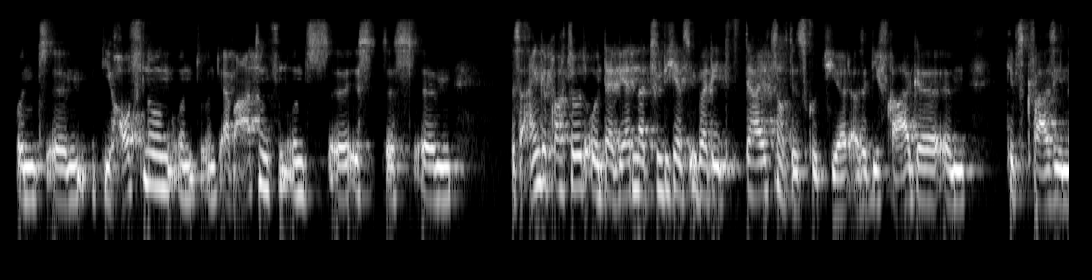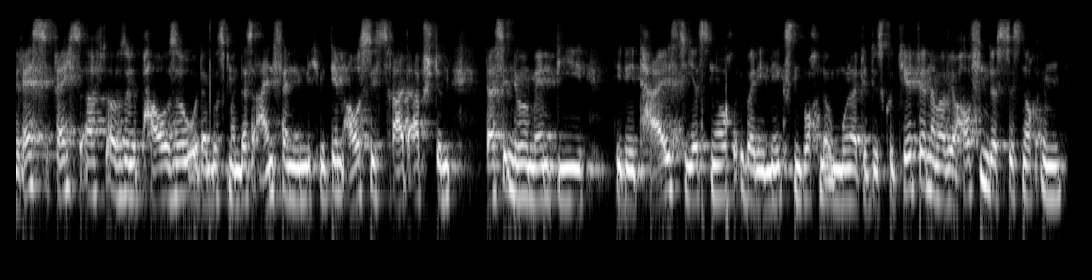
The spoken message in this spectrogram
Und ähm, die Hoffnung und, und Erwartung von uns äh, ist, dass ähm, das eingebracht wird. Und da werden natürlich jetzt über die Details noch diskutiert. Also die Frage, ähm, gibt es quasi einen Rest, Rechtsakt oder so eine Pause oder muss man das einvernehmlich mit dem Aussichtsrat abstimmen? Das sind im Moment die, die Details, die jetzt noch über die nächsten Wochen und Monate diskutiert werden. Aber wir hoffen, dass das noch im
